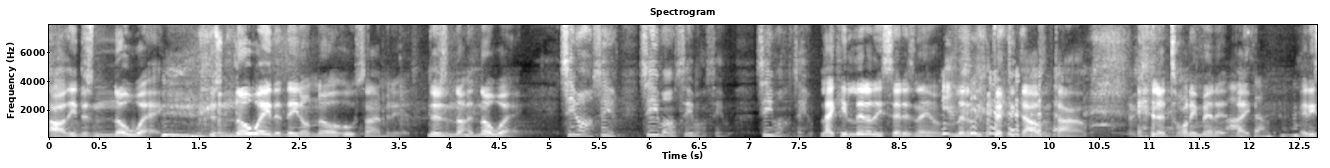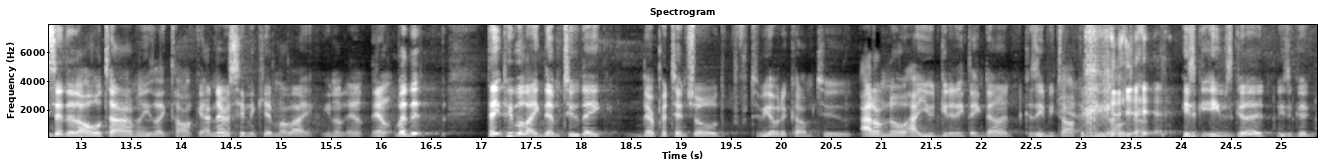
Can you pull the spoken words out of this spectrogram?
Oh, they- there's no way. There's no way that they don't know who Simon is. There's no no way. Simon, Simon, Simon, Simon, Simon, Simon, Simon. Like he literally said his name literally fifty thousand times in a twenty minute like. awesome. And he said that the whole time, and he's like talking. I've never seen the kid in my life. You know, they don't. They don't but they, think people like them too. They their potential to be able to come to. I don't know how you'd get anything done because he'd be talking to you the whole time. He's he was good. He's a good,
